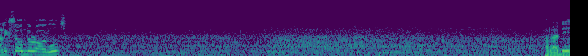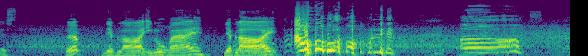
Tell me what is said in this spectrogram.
Alexander Arnold. พาราเดสเฮ้บเรียบร้อยอีกลูกไหมเรียบร้อย เอ้าคุณลิดโอ้ And a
